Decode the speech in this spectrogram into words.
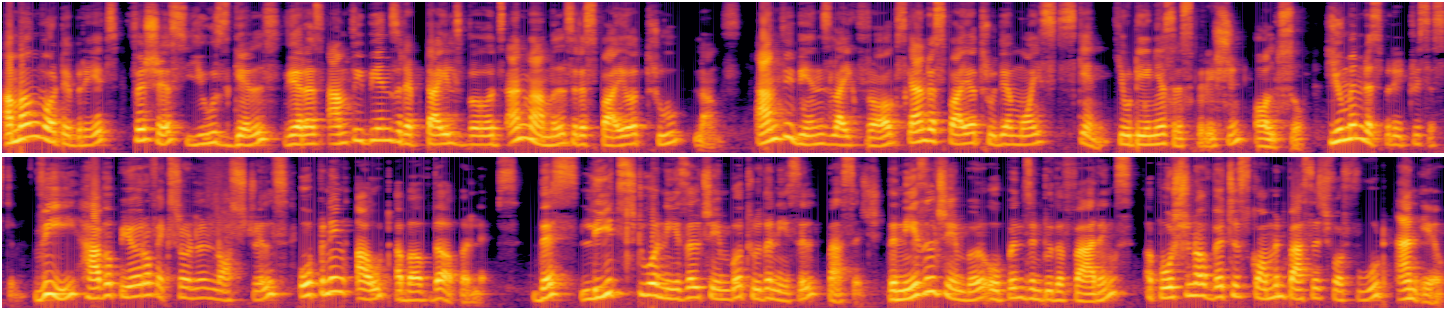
Among vertebrates, fishes use gills, whereas amphibians, reptiles, birds, and mammals respire through lungs. Amphibians, like frogs, can respire through their moist skin, cutaneous respiration also human respiratory system. We have a pair of external nostrils opening out above the upper lips. This leads to a nasal chamber through the nasal passage. The nasal chamber opens into the pharynx, a portion of which is common passage for food and air.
